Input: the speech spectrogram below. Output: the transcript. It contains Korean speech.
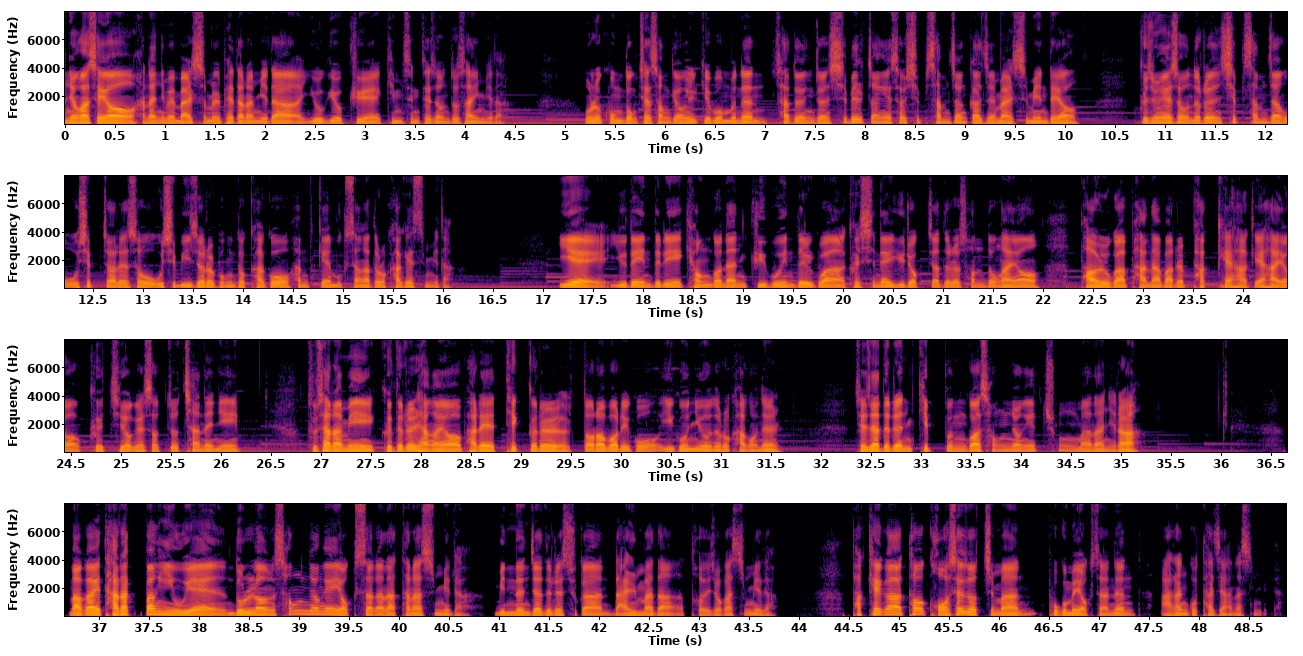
안녕하세요. 하나님의 말씀을 배달합니다. 요기요큐의 김승태 전도사입니다. 오늘 공동체 성경 읽기 본문은 사도행전 11장에서 13장까지의 말씀인데요. 그 중에서 오늘은 13장 50절에서 52절을 봉독하고 함께 묵상하도록 하겠습니다. 이에 유대인들이 경건한 귀부인들과 그 신의 유력자들을 선동하여 바울과 바나바를 박해하게 하여 그 지역에서 쫓아내니 두 사람이 그들을 향하여 발에 티끌을 떨어버리고 이고니온으로 가거늘 제자들은 기쁨과 성령이 충만하니라. 마가의 다락방 이후에 놀라운 성령의 역사가 나타났습니다. 믿는 자들의 수가 날마다 더해져 갔습니다. 박해가 더 거세졌지만 복음의 역사는 아랑곳하지 않았습니다.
